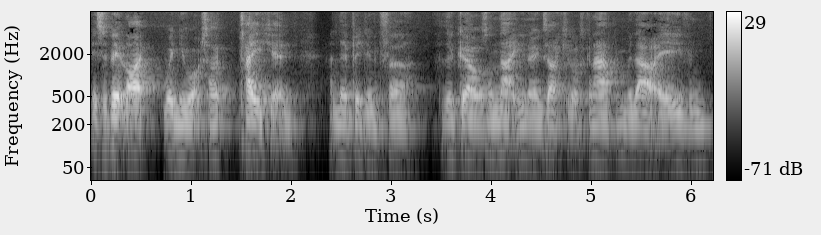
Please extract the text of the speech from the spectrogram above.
It's a bit like when you watch like Taken and they're bidding for, for the girls on that, you know exactly what's going to happen without it even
